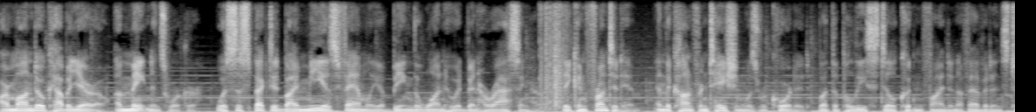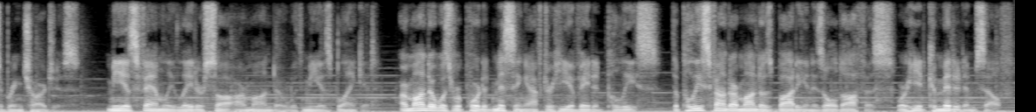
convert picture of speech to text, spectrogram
Armando Caballero, a maintenance worker, was suspected by Miya's family of being the one who had been harassing her. They confronted him, and the confrontation was recorded, but the police still couldn't find enough evidence to bring charges. Miya's family later saw Armando with Miya's blanket. Armando was reported missing after he evaded police. The police found Armando's body in his old office, where he had committed himself.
